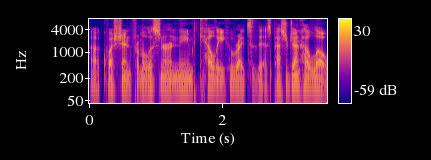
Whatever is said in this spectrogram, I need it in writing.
A question from a listener named Kelly who writes this Pastor John, hello.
